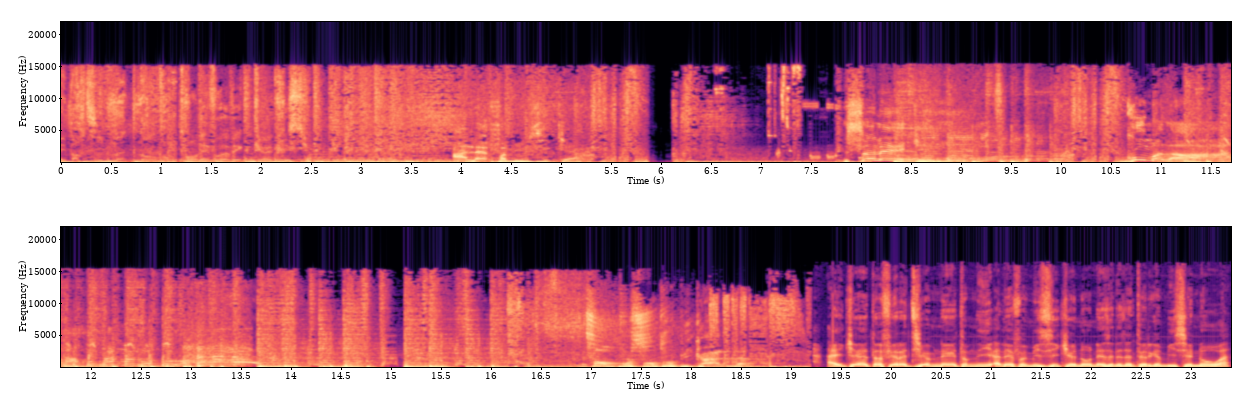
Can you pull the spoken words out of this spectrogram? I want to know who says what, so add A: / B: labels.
A: C'est parti maintenant. Rendez-vous avec euh, Christian. À musique. Salégui. Goumala. 100% tropical.
B: Aïkia tomni musique non fait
